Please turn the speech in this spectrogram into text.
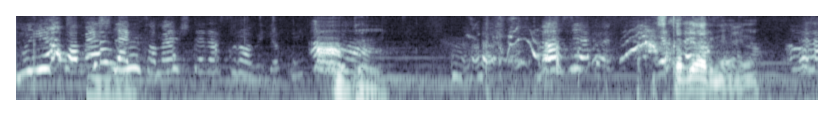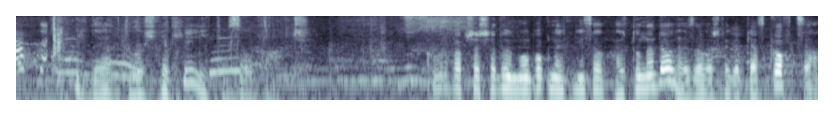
No pomyślę, co możesz teraz robić, okej? Google. Dobrze. Z kawiarnia, nie? Teraz to... Kurde, jak tu oświetlili, to zobacz. Kurwa, przeszedłem obok, nawet nie za... Ale tu na dole, zobacz tego piaskowca.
